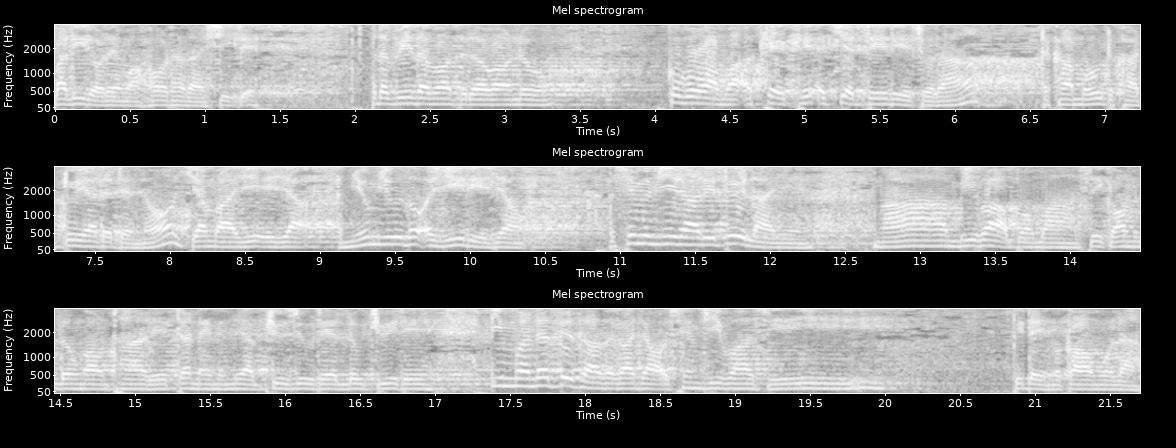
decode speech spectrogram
ပါဠိတော်ထဲမှာဟောထားတာရှိတယ်အဲ့ဒါပိသဘောသူတော်ကောင်းတို့ကိုယ့်ဘဝမှာအခက်အခဲအကျက်တေးတွေဆိုတာတစ်ခါမဟုတ်တစ်ခါတွေ့ရတတ်တယ်နော်ကျမ်းမာရေးအရာအမျိုးမျိုးသောအရေးတွေကြောင့်အစင်မပြေတာတွေတွေ့လာရင်ငါမိဘအပေါ်မှာစိတ်ကောင်းနှလုံးကောင်းထားတယ်တတ်နိုင်သမျှပြုစုတယ်လှုပ်ကြွေးတယ်အီမန်နဲ့သစ္စာစကားကြောင့်အစင်ပြေပါစေပြတယ်မကောင်းဘူးလား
